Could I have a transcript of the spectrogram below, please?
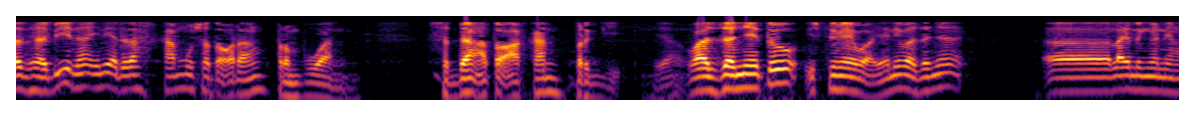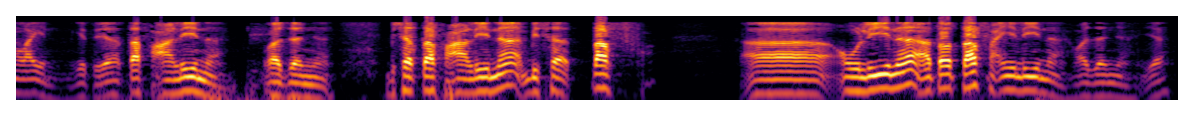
Tadhabina ini adalah kamu satu orang perempuan. Sedang atau akan pergi. Ya. Wazannya itu istimewa. Ya ini wazannya e, lain dengan yang lain gitu ya. Taf'alina wazannya. Bisa taf'alina bisa taf uh, ulina atau taf'ilina wazannya ya.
